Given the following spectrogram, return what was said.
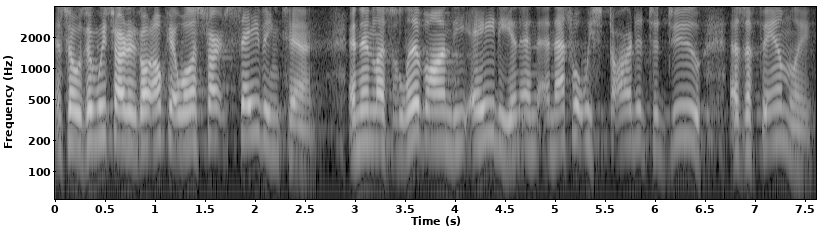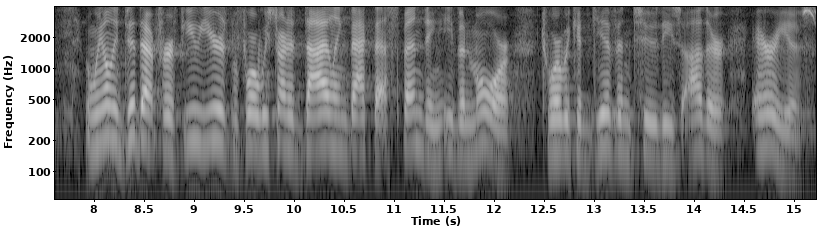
And so then we started going, okay, well, let's start saving 10 and then let's live on the 80. And, and, and that's what we started to do as a family. And we only did that for a few years before we started dialing back that spending even more to where we could give into these other areas.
